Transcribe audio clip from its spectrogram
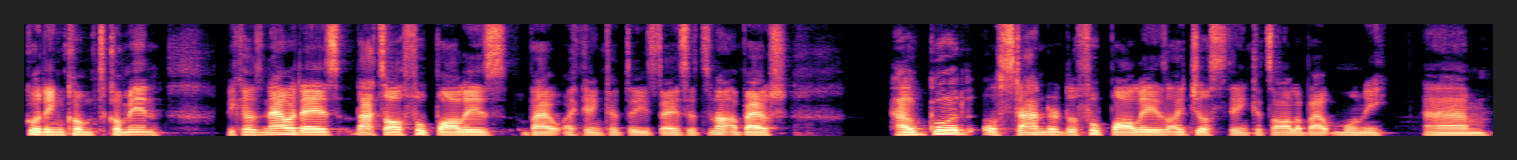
good income to come in because nowadays that's all football is about. I think at these days it's not about how good or standard the football is. I just think it's all about money, um,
